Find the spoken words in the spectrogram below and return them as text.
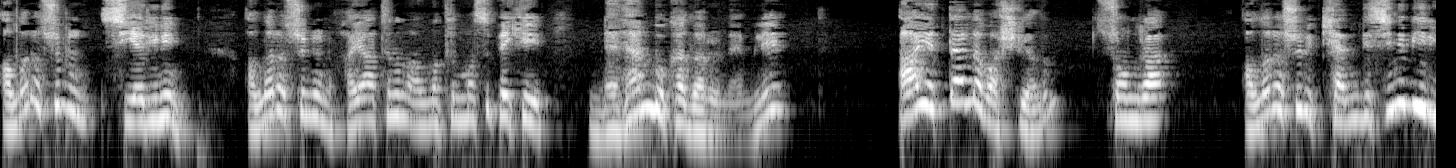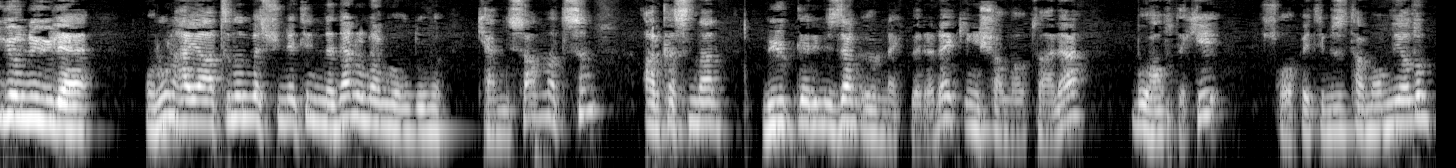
Allah Resulü'nün siyerinin, Allah Resulü'nün hayatının anlatılması peki neden bu kadar önemli? Ayetlerle başlayalım. Sonra Allah Resulü kendisini bir yönüyle onun hayatının ve sünnetinin neden önemli olduğunu kendisi anlatsın. Arkasından büyüklerimizden örnek vererek inşallah Teala bu haftaki sohbetimizi tamamlayalım.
